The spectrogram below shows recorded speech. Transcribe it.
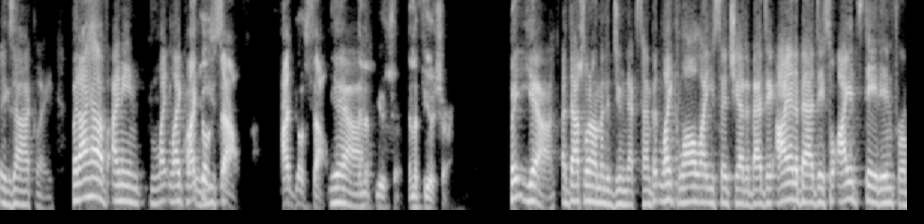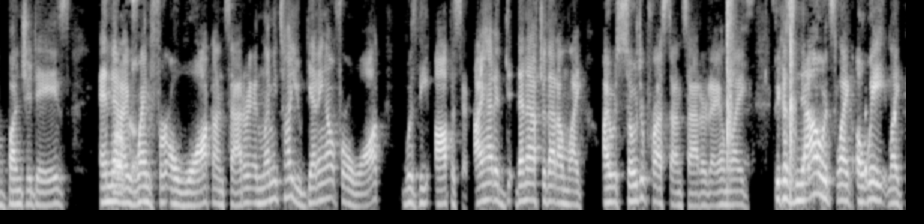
exactly but i have i mean like like i'd go south said. i'd go south yeah in the future in the future but yeah uh, that's what i'm going to do next time but like lala you said she had a bad day i had a bad day so i had stayed in for a bunch of days and then okay. i went for a walk on saturday and let me tell you getting out for a walk was the opposite i had a then after that i'm like I was so depressed on Saturday. I'm like, because now it's like, oh, wait, like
